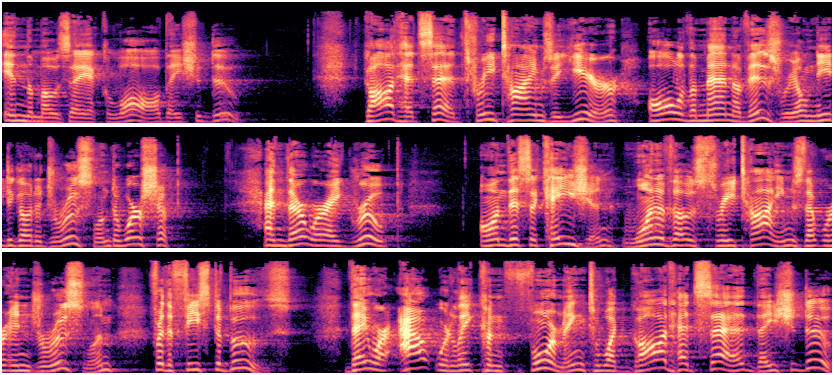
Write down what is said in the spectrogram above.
in the Mosaic law they should do. God had said three times a year, all of the men of Israel need to go to Jerusalem to worship. And there were a group on this occasion, one of those three times, that were in Jerusalem for the Feast of Booths. They were outwardly conforming to what God had said they should do.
